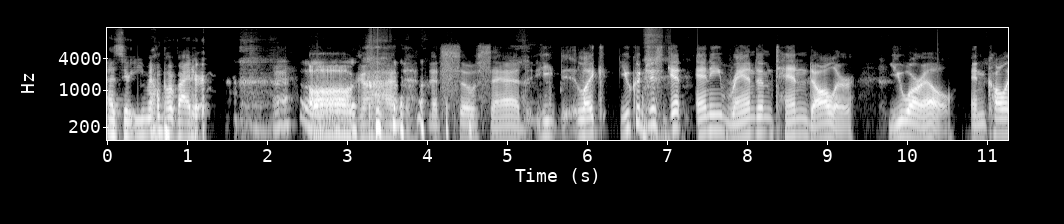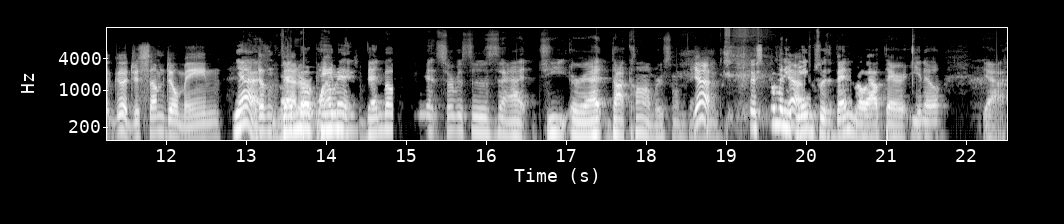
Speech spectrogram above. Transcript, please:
as their email provider. Oh god, that's so sad. He like you could just get any random ten dollar URL and call it good. Just some domain. Yeah, It doesn't. Venmo would payment, Venmo payment services at G or at dot com or something. Yeah. there's so many Yeah. names with Venmo out there. You know, yeah,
